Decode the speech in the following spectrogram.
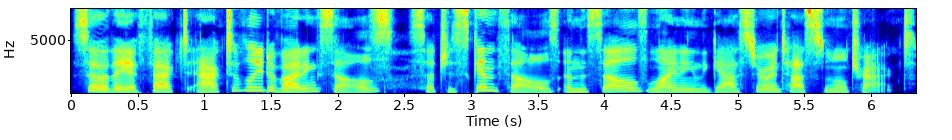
so they affect actively dividing cells, such as skin cells and the cells lining the gastrointestinal tract.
